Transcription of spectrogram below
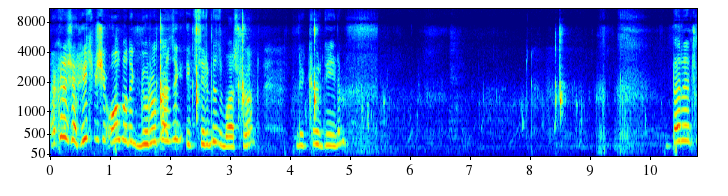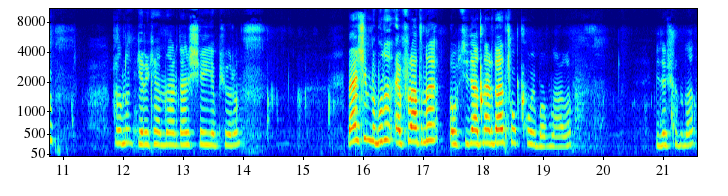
Arkadaşlar hiçbir şey olmadı. Görünmezlik iksirimiz var şu an. Kör değilim. Ben en çok bulmamız gerekenlerden şey yapıyorum. Ben şimdi bunun efratını obsidyenlerden çok koymam lazım. Bir de şundan.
